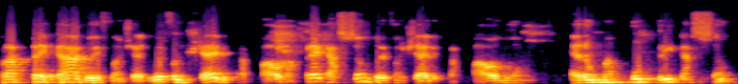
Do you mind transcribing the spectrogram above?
Para pregar o Evangelho, o Evangelho para Paulo, a pregação do Evangelho para Paulo era uma obrigação.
